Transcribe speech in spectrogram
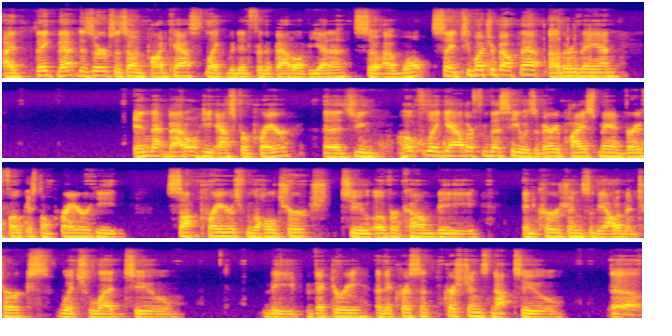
I think that deserves its own podcast, like we did for the Battle of Vienna. So I won't say too much about that, other than in that battle, he asked for prayer. As you hopefully gather from this, he was a very pious man, very focused on prayer. He sought prayers from the whole church to overcome the incursions of the Ottoman Turks, which led to the victory of the Christians, not to, uh,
